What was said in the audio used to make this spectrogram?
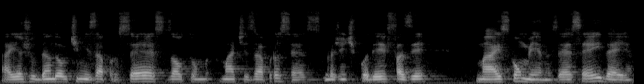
aí ajudando a otimizar processos, automatizar processos, para a gente poder fazer mais com menos. Essa é a ideia.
